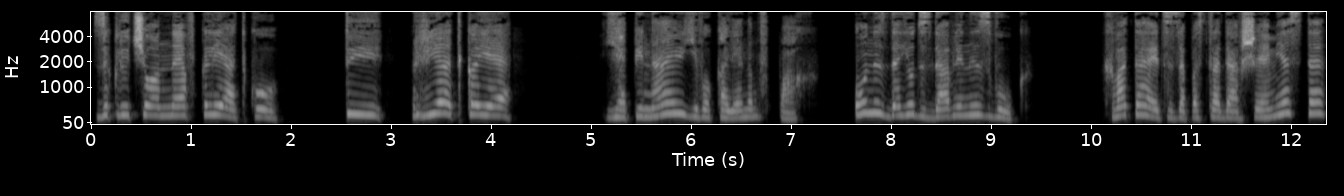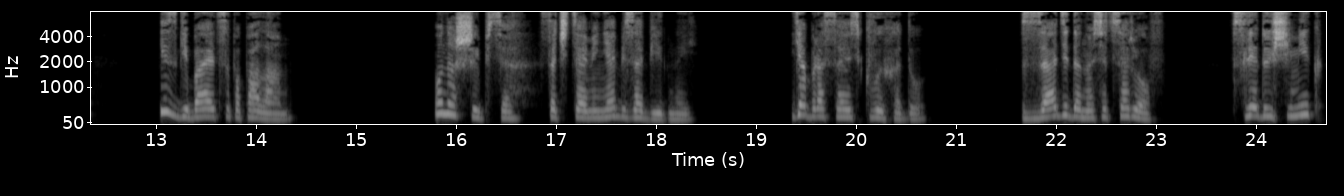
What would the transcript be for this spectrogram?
заключенная в клетку! Ты редкое я пинаю его коленом в пах. Он издает сдавленный звук, хватается за пострадавшее место и сгибается пополам. Он ошибся, сочтя меня безобидной. Я бросаюсь к выходу. Сзади доносится рев. В следующий миг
